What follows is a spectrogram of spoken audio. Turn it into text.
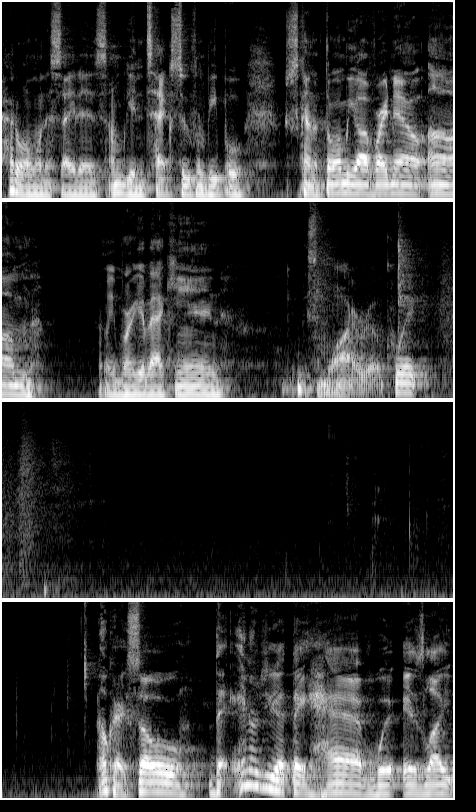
how do I want to say this? I'm getting texts too from people, is kind of throwing me off right now. Um, let me bring it back in. Give me some water real quick. Okay, so the energy that they have with is like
